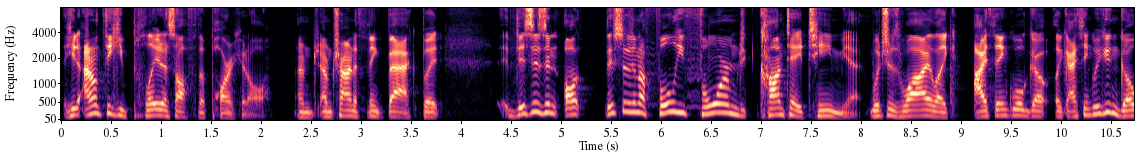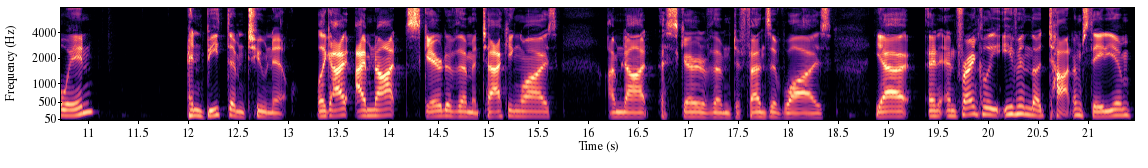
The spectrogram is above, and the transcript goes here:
He, I don't think he played us off the park at all. I'm, I'm trying to think back, but this isn't all. This isn't a fully formed Conte team yet, which is why, like, I think we'll go. Like, I think we can go in and beat them two 0 Like, I, I'm not scared of them attacking wise. I'm not as scared of them defensive wise. Yeah, and and frankly, even the Tottenham Stadium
